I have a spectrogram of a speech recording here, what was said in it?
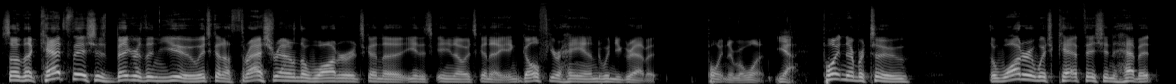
So the catfish is bigger than you. It's going to thrash around in the water. It's going to, you know, it's, you know, it's going to engulf your hand when you grab it. Point number one. Yeah. Point number two: the water in which catfish inhabit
